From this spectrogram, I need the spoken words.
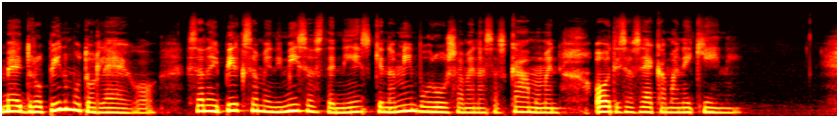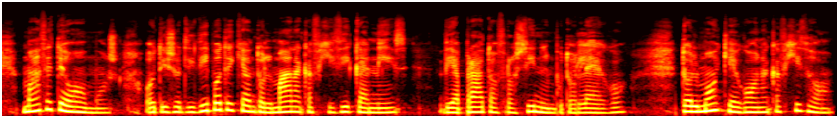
Με εντροπή μου το λέγω, σαν να υπήρξαμε εμείς ασθενείς και να μην μπορούσαμε να σας κάμωμεν ό,τι σας έκαμαν εκείνοι. Μάθετε όμως ότι σε οτιδήποτε και αν τολμά να καυχηθεί κανείς, διαπράττω αφροσύνη που το λέγω, τολμώ και εγώ να καυχηθώ.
